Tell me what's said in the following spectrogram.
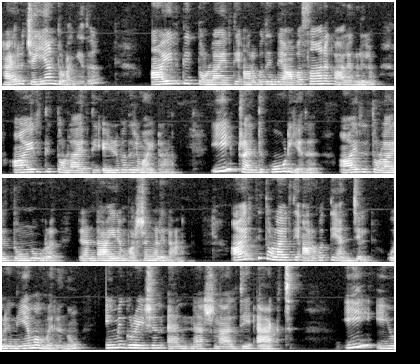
ഹയർ ചെയ്യാൻ തുടങ്ങിയത് ആയിരത്തി തൊള്ളായിരത്തി അറുപതിന്റെ അവസാന കാലങ്ങളിലും ആയിരത്തി തൊള്ളായിരത്തി എഴുപതിലുമായിട്ടാണ് ഈ ട്രെൻഡ് കൂടിയത് ആയിരത്തി തൊള്ളായിരത്തി തൊണ്ണൂറ് രണ്ടായിരം വർഷങ്ങളിലാണ്. ആയിരത്തി തൊള്ളായിരത്തി അറുപത്തി അഞ്ചിൽ ഒരു നിയമം വരുന്നു ഇമിഗ്രേഷൻ ആൻഡ് നാഷണാലിറ്റി ആക്ട് ഈ യു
